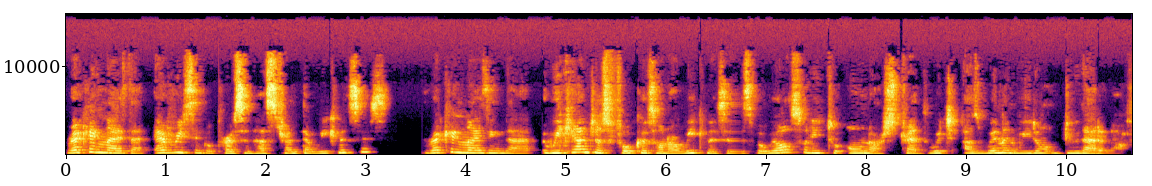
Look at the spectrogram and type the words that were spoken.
recognize that every single person has strength and weaknesses, recognizing that we can't just focus on our weaknesses, but we also need to own our strength, which as women, we don't do that enough.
